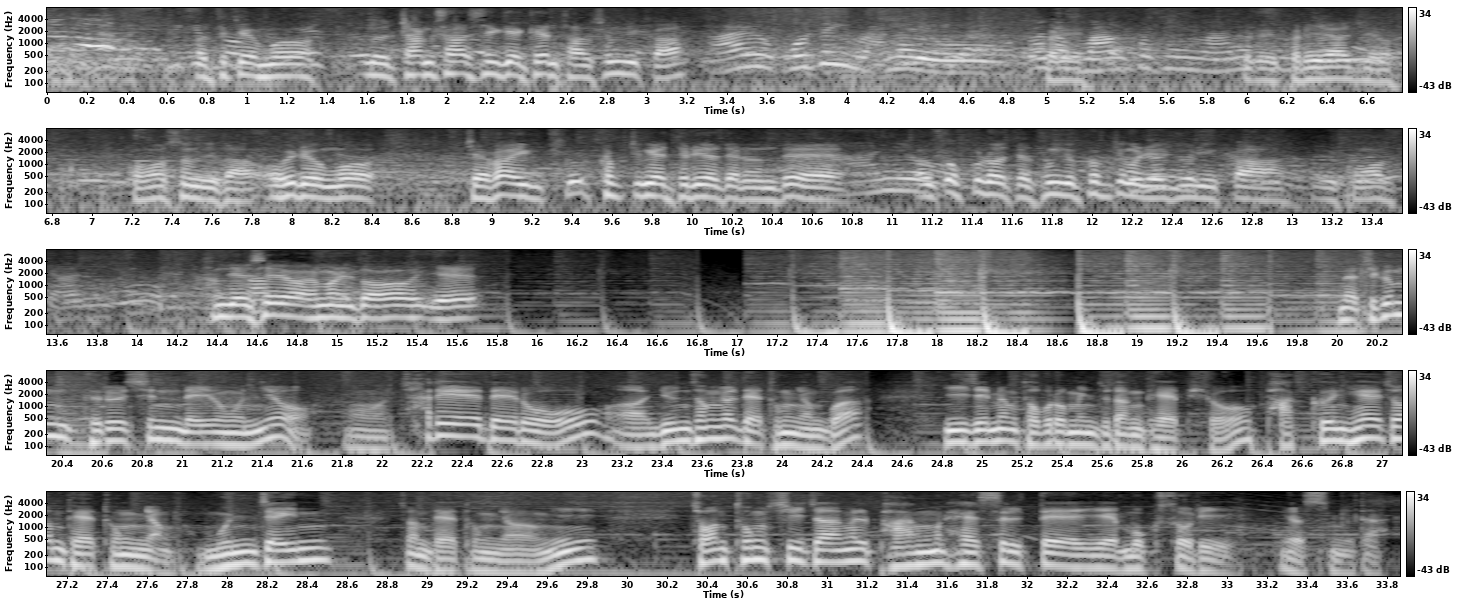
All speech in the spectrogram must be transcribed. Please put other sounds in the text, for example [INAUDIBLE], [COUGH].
어떻게 뭐 장사하시기 괜찮습니까? 아유 고생이 많아요. 워낙 마음 고생이 많아요. 그래 그래야죠. 고맙습니다. 오히려 뭐 제가 이- 그- 걱정해 드려야 되는데 아니요. 어, 거꾸로 대통령 걱정을 해주니까 고맙습니다. 힘내세요 할머니도 예. 네, 지금 들으신 내용은요, 어, 차례대로 어, 윤석열 대통령과 이재명 더불어민주당 대표, 박근혜 전 대통령, 문재인 전 대통령이 전통시장을 방문했을 때의 목소리였습니다.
